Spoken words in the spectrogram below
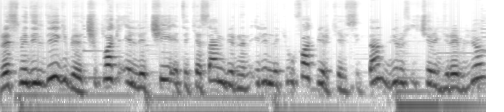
resmedildiği gibi çıplak elle çiğ eti kesen birinin elindeki ufak bir kesikten virüs içeri girebiliyor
